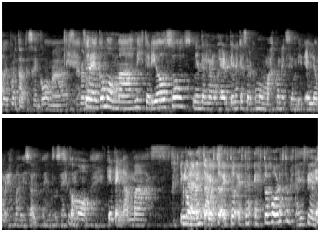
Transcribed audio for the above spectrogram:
Muy importante, se ven como más. Se ven como más misteriosos, mientras la mujer tiene que hacer como más conexión, el hombre es más visual, pues entonces es como que tenga más... Y Mira, comer esto, esto, esto, esto, esto es oro esto que estás diciendo.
